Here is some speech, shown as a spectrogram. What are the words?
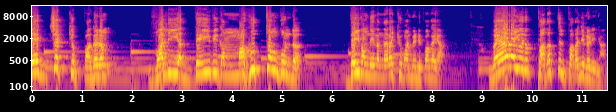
ലജ്ജയ്ക്ക് പകരം വലിയ ദൈവിക മഹത്വം കൊണ്ട് ദൈവം നിന്നെ നിറയ്ക്കുവാൻ വേണ്ടി പകയാണ്. വേറെ ഒരു പദത്തിൽ പറഞ്ഞു കഴിഞ്ഞാൽ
